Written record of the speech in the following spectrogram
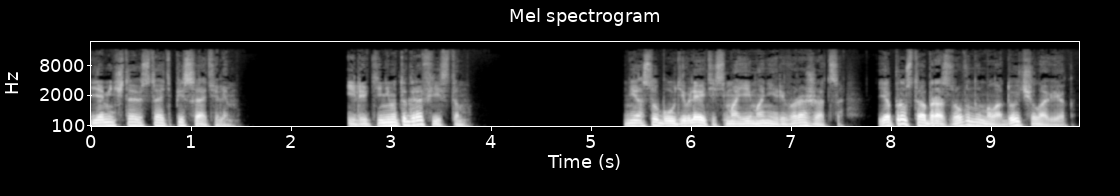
я мечтаю стать писателем. Или кинематографистом. Не особо удивляйтесь моей манере выражаться. Я просто образованный молодой человек.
